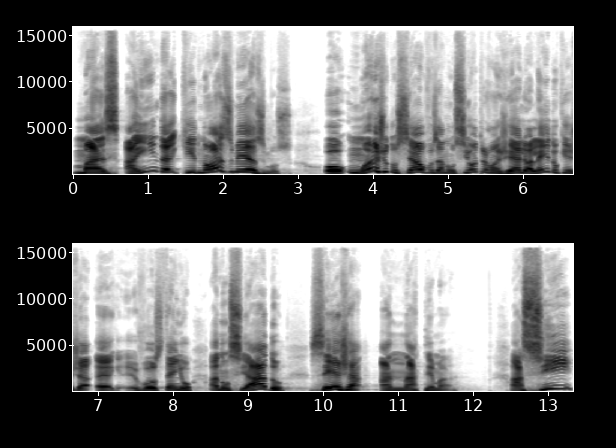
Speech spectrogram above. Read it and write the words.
Mas ainda que nós mesmos ou um anjo do céu vos anuncie outro evangelho além do que já é, vos tenho anunciado, seja anátema. Assim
